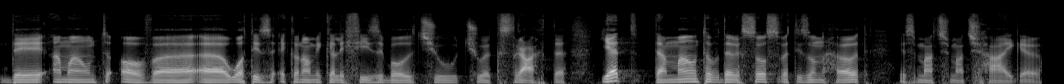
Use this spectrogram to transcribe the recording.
the amount of uh, uh, what is economically feasible to, to extract. Yet the amount of the resource that is on Earth is much, much higher.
